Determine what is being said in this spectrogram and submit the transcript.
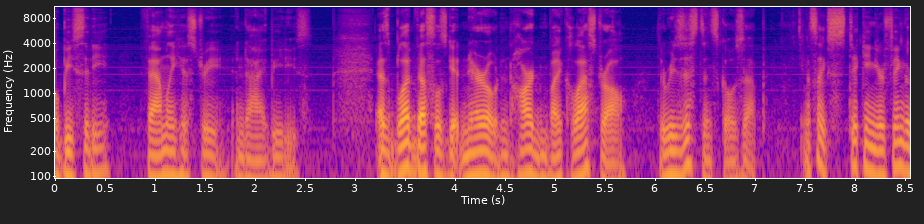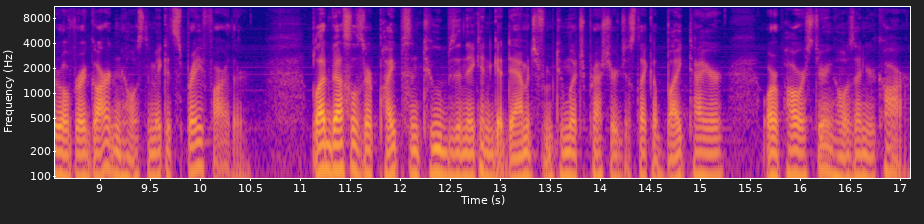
obesity, family history, and diabetes. As blood vessels get narrowed and hardened by cholesterol, the resistance goes up. It's like sticking your finger over a garden hose to make it spray farther. Blood vessels are pipes and tubes and they can get damaged from too much pressure just like a bike tire or a power steering hose on your car.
